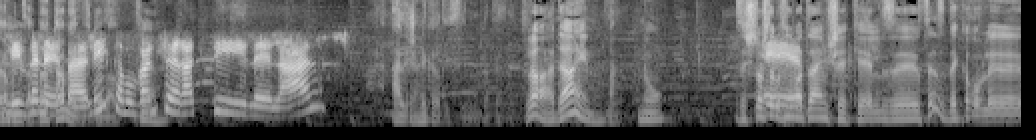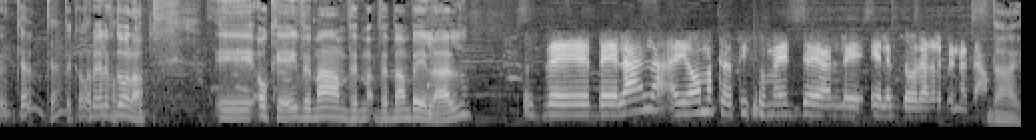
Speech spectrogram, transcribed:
לא לי ולבעלי, לא. כמובן כן. שהרקתי לאלעל. אה, לשני כרטיסים לא, עדיין. מה? נו. זה 3,200 שקל, זה די קרוב ל... כן, כן די קרוב ל-1,000 דולר. אה, אוקיי, ומה באלעל? על? ובאל-על היום הכרטיס עומד אה, על אה, אלף דולר לבן אדם. די.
